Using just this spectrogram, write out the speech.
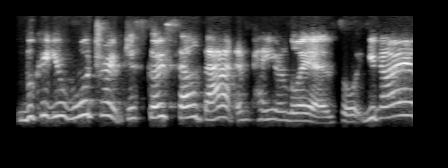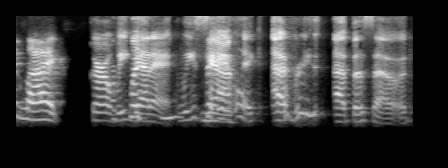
look at your wardrobe just go sell that and pay your lawyers or you know like girl we quit, get it we say yeah. it like every episode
